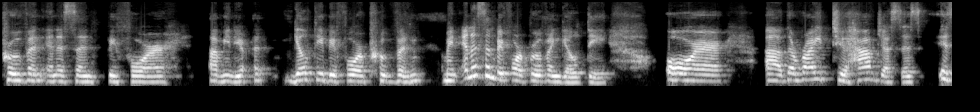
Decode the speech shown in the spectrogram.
proven innocent before, I mean, uh, guilty before proven, I mean, innocent before proven guilty, or uh, the right to have justice is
